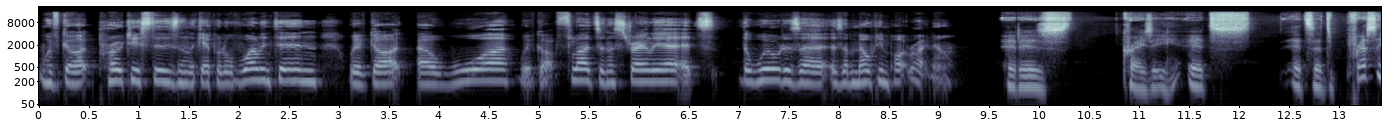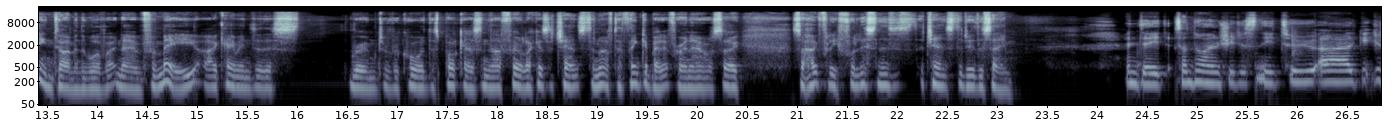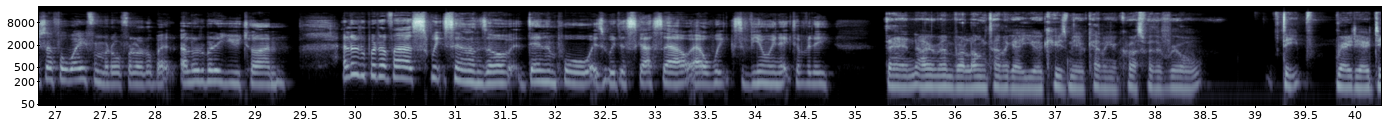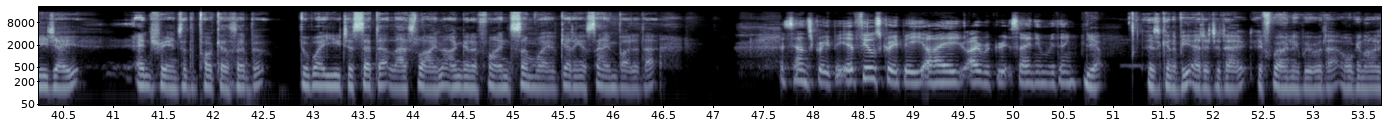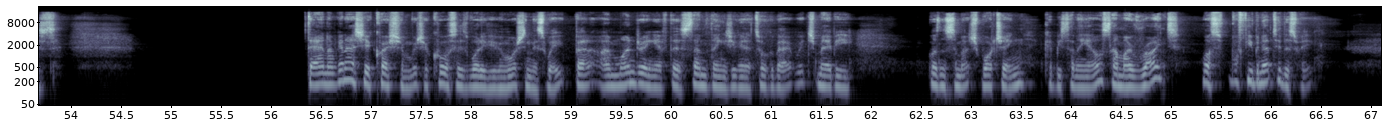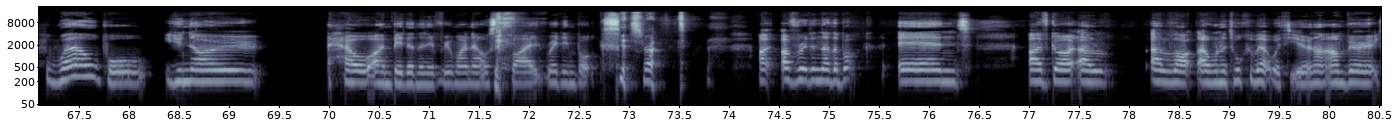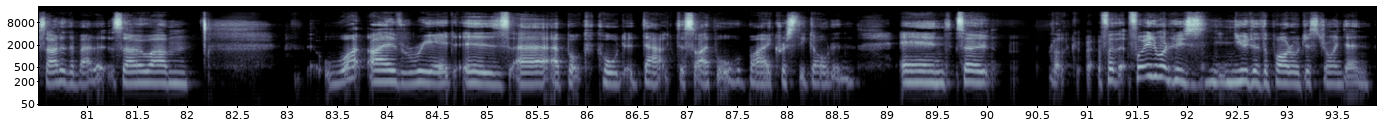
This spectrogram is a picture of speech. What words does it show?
We've got protesters in the capital of Wellington. We've got a war. We've got floods in Australia. It's the world is a is a melting pot right now. It is crazy. It's it's a depressing time in the world right now. And for me, I came into this room to record this podcast, and I feel like it's a chance to not have to think about it for an hour or so. So hopefully, for listeners, a chance to do the same. Indeed, sometimes you just need to uh, get yourself away from it all for a little bit, a little bit of you time, a little bit of uh, sweet sounds of Dan and Paul as we discuss our, our week's viewing activity. Dan, I remember a long time ago you accused me of coming across with a real deep radio DJ entry into the podcast, but the way you just said that last line, I'm going to find some way of getting a soundbite of that. It sounds creepy. It feels creepy. I, I regret saying everything. Yeah, It's going to be edited out if only we were that organized. Dan, I'm going to ask you a question, which of course is what have you been watching this week? But I'm wondering if there's some things you're going to talk about which maybe wasn't so much watching, could be something else. Am I right? What's, what have you been up to this week? Well, Paul, you know how I'm better than everyone else by reading books. That's right. I, have read another book and I've got a, a lot I want to talk about with you, and I, am very excited about it. So, um, what I've read is uh, a book called Dark Disciple by Christie Golden. And so, look, for, the, for anyone who's new to the pod or just joined in,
